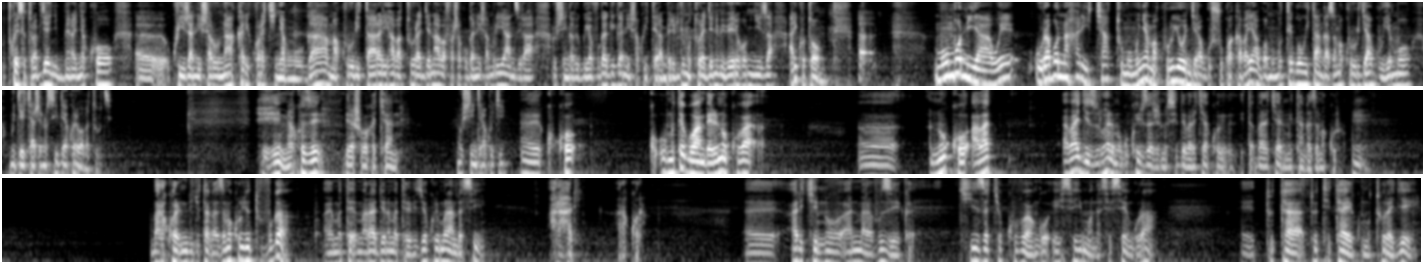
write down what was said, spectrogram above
twese turabyemeranya ko eh, ku ijanisha runaka rikora kinyamwuga amakuru ritara riha abaturage n'abafasha kuganisha muri ya nzira rushinga bigwi yavugaga iganisha ku iterambere ry'umuturage n'imibereho myiza. Ariko tom mu mboni yawe urabona hari icyatuma umunyamakuru yongera gushukwa akaba yagwa mu mutego w'itangazamakuru ryaguyemo mu gihe cya jenoside yakorewe abatutsi. Hehe murakoze birashoboka cyane. Mushingira ku ki? Eh, kuko ku- umutego wa mbere ni ukuba eh, ni uko aba- abagize uruhare mu gukwiriza jenoside baracyari mu itangazamakuru. Barakora n'iryo tangazamakuru ryo tuvuga ayo amaradiyo n'amateleviziyo kuri murandasi arahari arakora. Eh, hari ikintu hano aravuze cyiza cyo kuvuga ngo ese iyo umuntu asesengura eh, tuta- tutitaye ku muturage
